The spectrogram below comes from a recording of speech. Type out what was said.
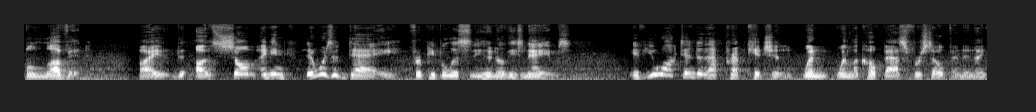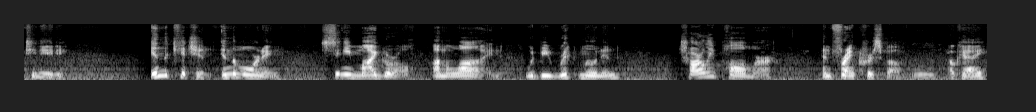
beloved by the- uh, so i mean there was a day for people listening who know these names if you walked into that prep kitchen when when La Côte Basque first opened in 1980 in the kitchen in the morning, singing My Girl on the line would be Rick Moonen, Charlie Palmer, and Frank Crispo. Okay?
